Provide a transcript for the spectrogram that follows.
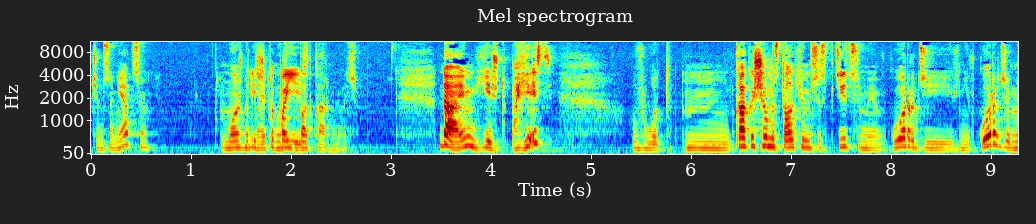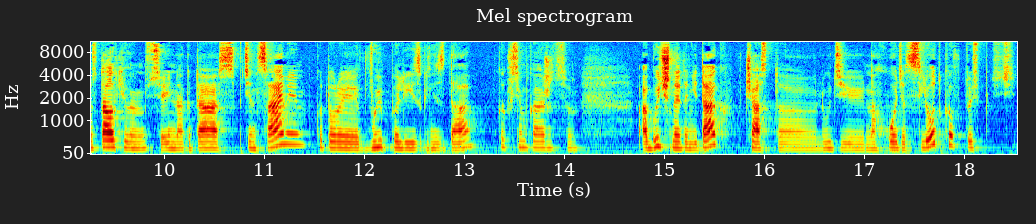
чем заняться, можно есть поэтому что подкармливать. Да, им есть что поесть. Вот. Как еще мы сталкиваемся с птицами в городе и не в городе? Мы сталкиваемся иногда с птенцами, которые выпали из гнезда, как всем кажется. Обычно это не так. Часто люди находят слетков, то есть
